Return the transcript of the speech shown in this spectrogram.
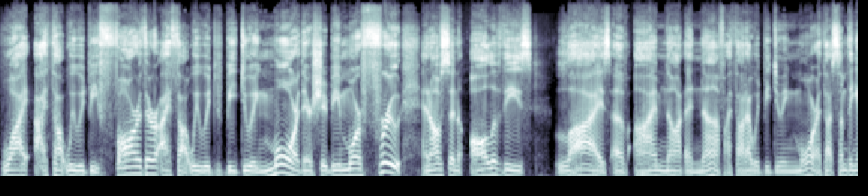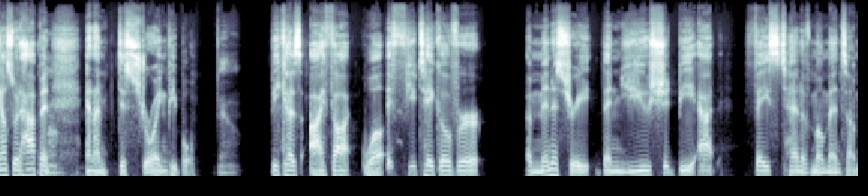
Why? I thought we would be farther. I thought we would be doing more. There should be more fruit. And all of a sudden, all of these lies of I'm not enough. I thought I would be doing more. I thought something else would happen. And I'm destroying people Yeah. because I thought, well, if you take over a ministry, then you should be at phase 10 of momentum.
